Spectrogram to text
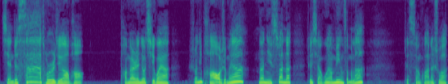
简直撒腿就要跑。旁边人就奇怪啊，说你跑什么呀？那你算的这小姑娘命怎么了？这算卦的说，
